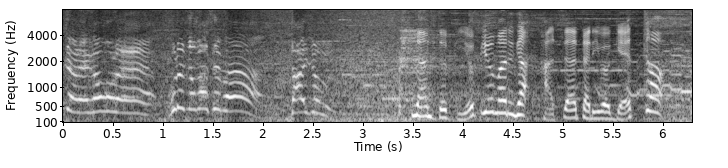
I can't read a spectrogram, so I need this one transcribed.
んじゃねえかこれ。これ伸ばせば大丈夫。なんとぴよぴよ丸が初当たりをゲット。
